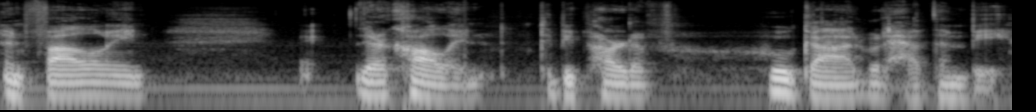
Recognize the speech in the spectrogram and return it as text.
and following their calling to be part of who God would have them be.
